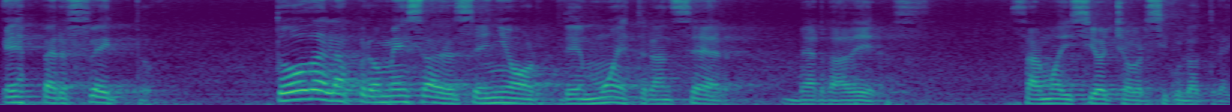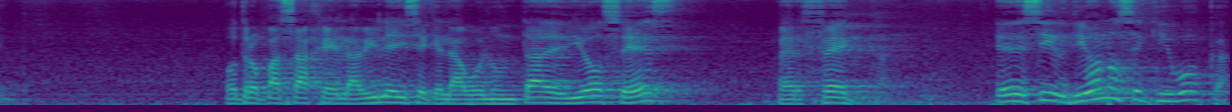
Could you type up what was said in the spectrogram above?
es perfecto. Todas las promesas del Señor demuestran ser verdaderas. Salmo 18, versículo 30. Otro pasaje de la Biblia dice que la voluntad de Dios es perfecta. Es decir, Dios no se equivoca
